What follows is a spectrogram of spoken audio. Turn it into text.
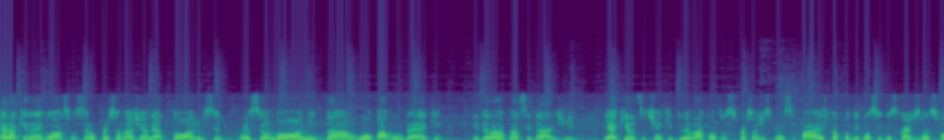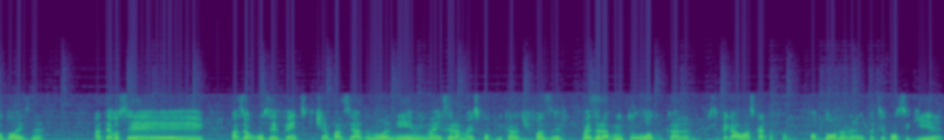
Era aquele negócio, você era um personagem aleatório, você punha seu nome e tal, montava um deck e duelava pela cidade. E é aquilo, você tinha que duelar contra os personagens principais para poder conseguir os cards mais fodões, né? Até você fazer alguns eventos que tinha baseado no anime, mas era mais complicado de fazer. Mas era muito louco, cara. Você pegava umas cartas fo- fodona, né? Depois você conseguia,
